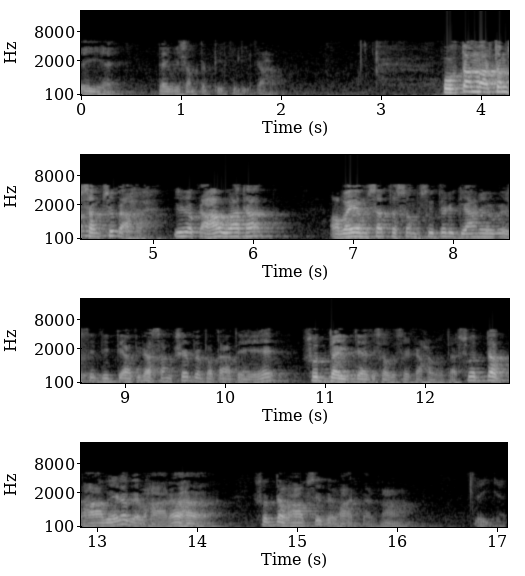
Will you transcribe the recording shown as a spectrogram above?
यही है दैवी संपत्ति के लिए कहा। उत्तम अर्थम संक्षिप्त। कहा ये जो कहा हुआ था अभयम सत्य संशुद्ध ज्ञान योग स्थित इत्यादि का संक्षेप में बताते हैं। शुद्ध इत्यादि शब्द से कहा होता है। शुद्ध भाव व्यवहार। शुद्ध भाव से व्यवहार करना। यही है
